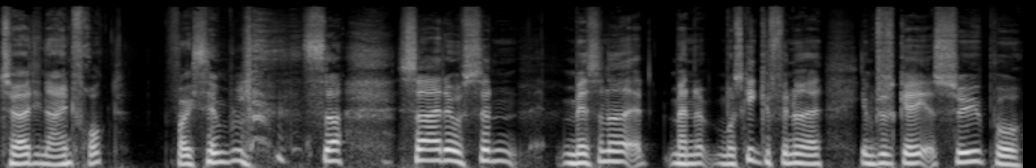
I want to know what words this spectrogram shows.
tørre din egen frugt, for eksempel, så, så er det jo sådan med sådan noget, at man måske kan finde ud af, jamen du skal søge på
